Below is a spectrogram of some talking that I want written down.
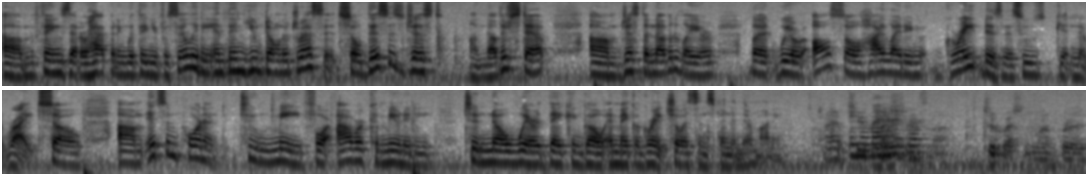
um, things that are happening within your facility and then you don't address it. So this is just another step, um, just another layer, but we are also highlighting great business who's getting it right. So um, it's important to me for our community to know where they can go and make a great choice in spending their money. In the letter Two questions, one for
